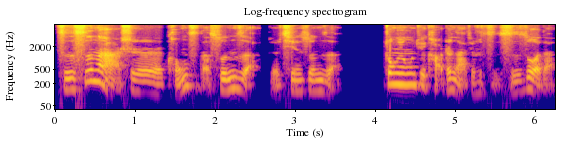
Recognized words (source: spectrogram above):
子思呢，是孔子的孙子，就是亲孙子。中庸据考证啊，就是子思做的。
